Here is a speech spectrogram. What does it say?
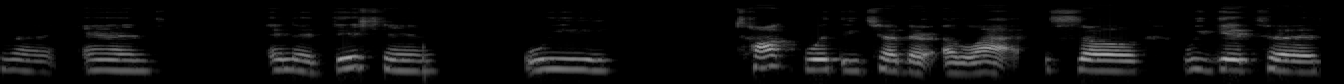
Right. And in addition, we talk with each other a lot. So we get to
